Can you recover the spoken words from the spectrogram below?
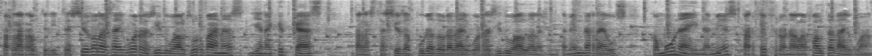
per la reutilització de les aigües residuals urbanes i, en aquest cas, de l'estació depuradora d'aigua residual de l'Ajuntament de Reus com una eina més per fer front a la falta d'aigua.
